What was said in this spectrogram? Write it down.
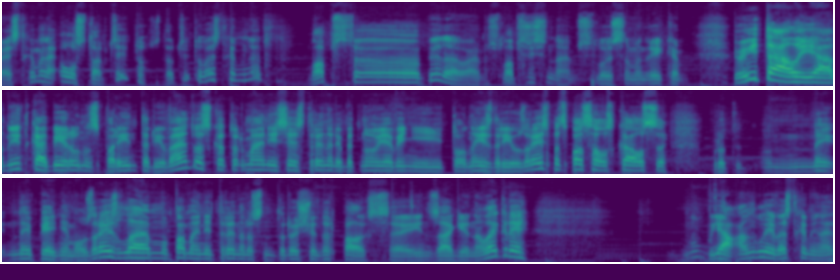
Vesthamē. O, starp citu, starp citu Vesthamē. Labs uh, piedāvājums, labs risinājums Luisam Enrikam. Jo Itālijā nu, bija runas par interviju Ventos, ka tur mainīsies treneri, bet, nu, ja viņi to neizdarīja uzreiz pēc pasaules kausa, proti, ne, nepieņēma uzreiz lēmumu pamainīt trenerus, tad droši vien tur paliks Inzagi un Allegri. Nu, jā, Anglijā Vesthamē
